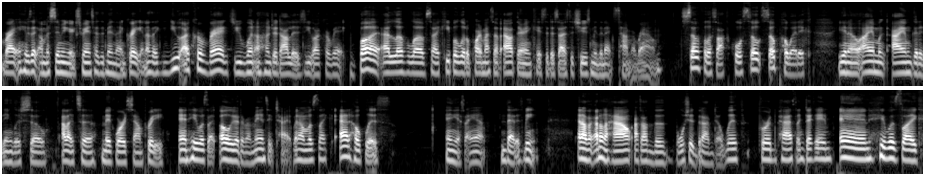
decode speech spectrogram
Right. And he was like, I'm assuming your experience hasn't been that great. And I was like, You are correct. You hundred dollars. You are correct. But I love love, so I keep a little part of myself out there in case it decides to choose me the next time around. So philosophical, so so poetic. You know, I am I am good at English, so I like to make words sound pretty. And he was like, Oh, you're the romantic type. And I was like, Add hopeless. And yes, I am. That is me. And I was like, I don't know how after the bullshit that I've dealt with for the past like decade. And he was like,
